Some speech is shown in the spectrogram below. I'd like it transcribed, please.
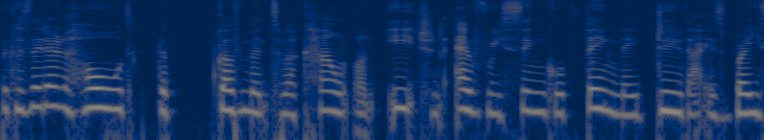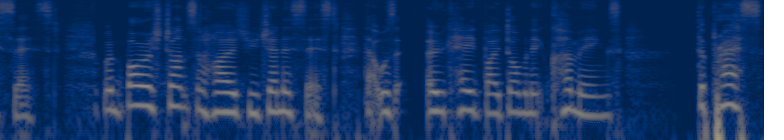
because they don't hold the government to account on each and every single thing they do that is racist. When Boris Johnson hired eugenicists that was okayed by Dominic Cummings, the press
